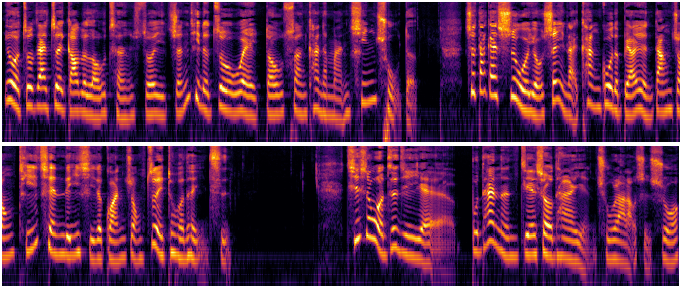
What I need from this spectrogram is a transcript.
因为我坐在最高的楼层，所以整体的座位都算看得蛮清楚的。这大概是我有生以来看过的表演当中提前离席的观众最多的一次。其实我自己也不太能接受他的演出啦，老实说，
